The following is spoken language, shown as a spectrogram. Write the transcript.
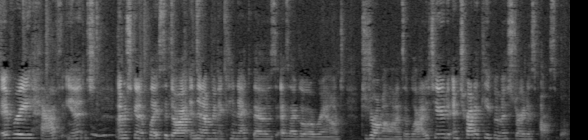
every half inch, I'm just going to place a dot, and then I'm going to connect those as I go around to draw my lines of latitude and try to keep them as straight as possible.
